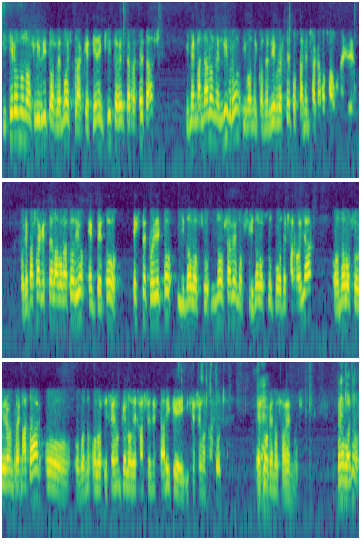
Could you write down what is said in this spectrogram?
hicieron unos libritos de muestra que tienen 15 o 20 recetas, y me mandaron el libro, y bueno, y con el libro este pues también sacamos alguna idea. Lo que pasa es que este laboratorio empezó este proyecto y no, lo, no sabemos si no lo supo desarrollar o no lo subieron rematar o, bueno o los dijeron que lo dejasen estar y que hiciesen otra cosa. Es lo que no sabemos. Pero bueno,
